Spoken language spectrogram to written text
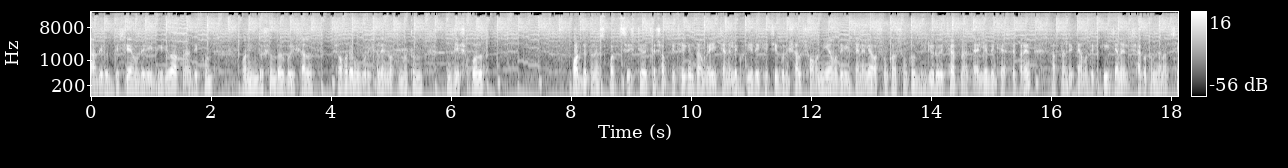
তাদের উদ্দেশ্যে আমাদের এই ভিডিও আপনারা দেখুন। অনিন্দ সুন্দর বরিশাল শহর এবং বরিশালের নতুন নতুন যে সকল পর্যটনের স্পট সৃষ্টি হয়েছে সব কিছুই কিন্তু আমরা এই চ্যানেলে ঘুরিয়ে দেখেছি। বরিশাল শহর নিয়ে আমাদের এই চ্যানেলে অসংখ্য অসংখ্য ভিডিও রয়েছে, আপনারা চাইলে দেখে আসতে পারেন। আপনাদেরকে আমাদের এই চ্যানেলে স্বাগতম জানাচ্ছি।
